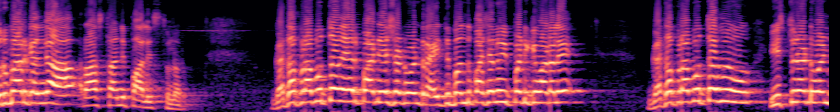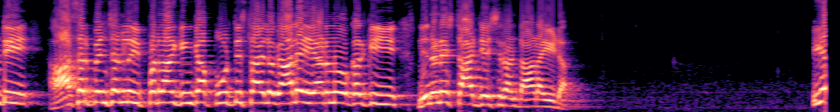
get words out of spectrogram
దుర్మార్గంగా రాష్ట్రాన్ని పాలిస్తున్నారు. గత ప్రభుత్వం ఏర్పాటు చేసినటువంటి రైతు బంధు పశలు ఇప్పటికీ వాడలే. గత ప్రభుత్వం ఇస్తున్నటువంటి ఆసర్ పెన్షన్లు ఇప్పటిదాకా ఇంకా పూర్తి స్థాయిలో కాలే. ఏడనో ఒకరికి నిన్ననే స్టార్ట్ చేసిరంట ఆడ ఈడ. ఇక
